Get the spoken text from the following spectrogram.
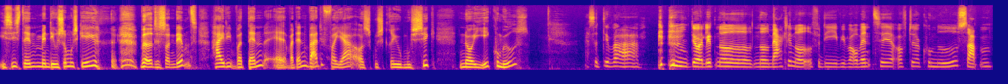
i sidste ende, men det er jo så måske ikke været det så nemt. Heidi, hvordan, øh, hvordan var det for jer at skulle skrive musik, når I ikke kunne mødes? Altså, det var, det var lidt noget, noget mærkeligt noget, fordi vi var jo vant til ofte at kunne mødes sammen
